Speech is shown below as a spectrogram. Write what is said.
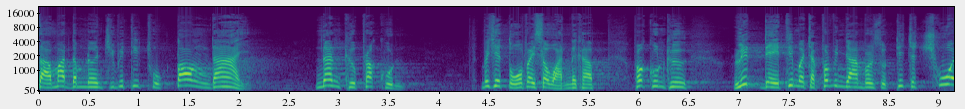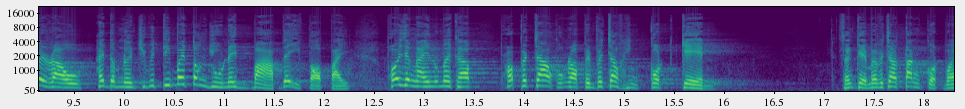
สามารถดำเนินชีวิตที่ถูกต้องได้ นั่นคือพระคุณ ไม่ใช่ตั๋วไปสวรรค์นะครับ พระคุณคือ ฤทธิเดชที่มาจากพระวิญญาณบริสุทธิ์ที่จะช่วยเราให้ดำเนินชีวิตที่ไม่ต้องอยู่ในบาปได้อีกต่อไป เพราะยังไงรู้ไหมครับ เพราะพระเจ้าของเราเป็นพระเจ้าแห่งกฎเกณฑ์ สังเกตไหมพระเจ้าตั้งกฎไว้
